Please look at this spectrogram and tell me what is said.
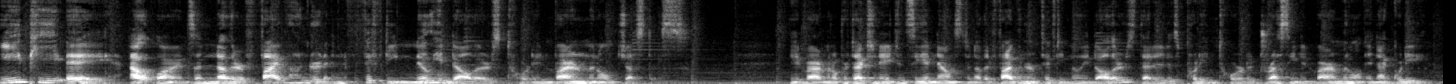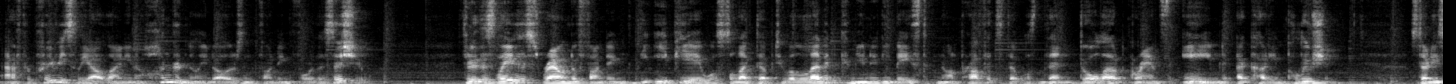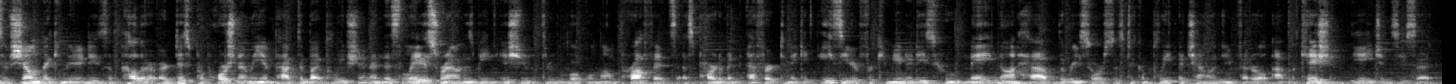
EPA outlines another $550 million toward environmental justice. The Environmental Protection Agency announced another $550 million that it is putting toward addressing environmental inequity after previously outlining $100 million in funding for this issue. Through this latest round of funding, the EPA will select up to 11 community based nonprofits that will then dole out grants aimed at cutting pollution. Studies have shown that communities of color are disproportionately impacted by pollution, and this latest round is being issued through local nonprofits as part of an effort to make it easier for communities who may not have the resources to complete a challenging federal application, the agency said.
